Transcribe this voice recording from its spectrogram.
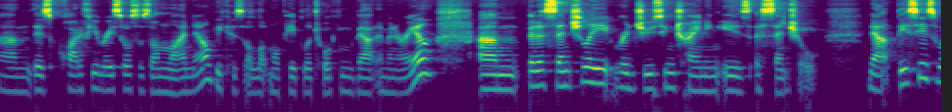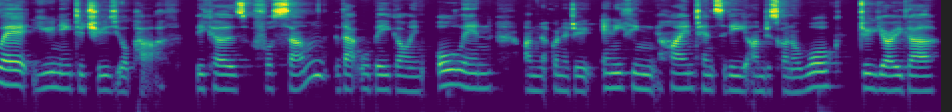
Um, there's quite a few resources online now because a lot more people are talking about amenorrhea. Um, but essentially, reducing training is essential. Now, this is where you need to choose your path because for some, that will be going all in. I'm not going to do anything high intensity. I'm just going to walk, do yoga,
